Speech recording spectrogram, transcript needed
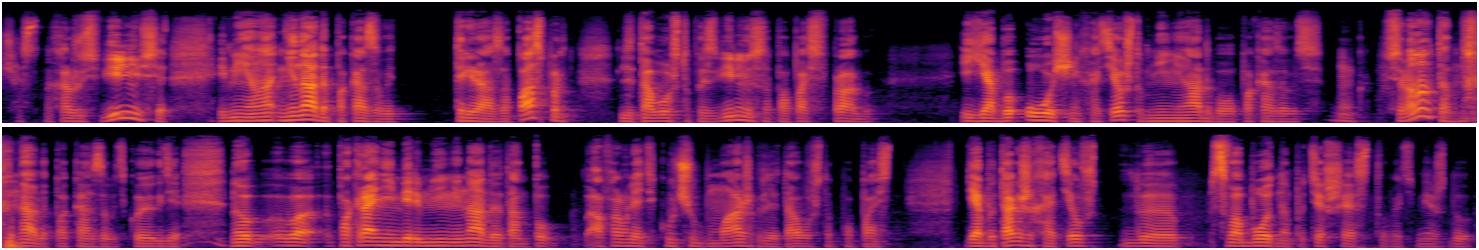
сейчас нахожусь в Вильнюсе, и мне не надо показывать три раза паспорт для того, чтобы из Вильнюса попасть в Прагу. И я бы очень хотел, чтобы мне не надо было показывать. Ну, все равно там надо показывать кое-где. Но, по крайней мере, мне не надо там оформлять кучу бумажек для того, чтобы попасть. Я бы также хотел э, свободно путешествовать между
